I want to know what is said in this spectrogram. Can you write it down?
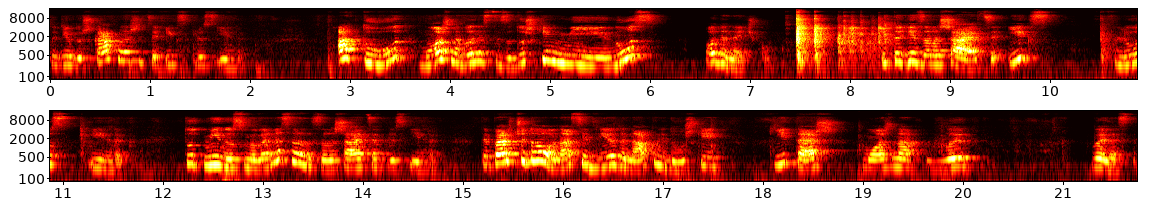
тоді в дужках лишиться x плюс y. А тут можна винести за дужки мінус одиничку. І тоді залишається x плюс y. Тут мінус ми винесли, залишається плюс y. Тепер чудово, у нас є дві одинакові дужки, які теж можна ви... винести.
